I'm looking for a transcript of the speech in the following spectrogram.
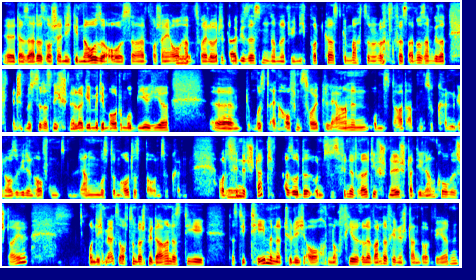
äh, da sah das wahrscheinlich genauso aus. Da hat wahrscheinlich auch, mhm. haben zwei Leute da gesessen, haben natürlich nicht Podcast gemacht, sondern irgendwas anderes, haben gesagt, Mensch, müsste das nicht schneller gehen mit dem Automobil hier? Äh, du musst einen Haufen Zeug lernen, um Start-upen zu können, genauso wie du einen Haufen lernen musst, um Autos bauen zu können. Aber das ja. findet statt, also und es findet relativ schnell statt. Die Lernkurve ist steil. Und ich merke es auch zum Beispiel daran, dass die, dass die Themen natürlich auch noch viel relevanter für den Standort werden.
